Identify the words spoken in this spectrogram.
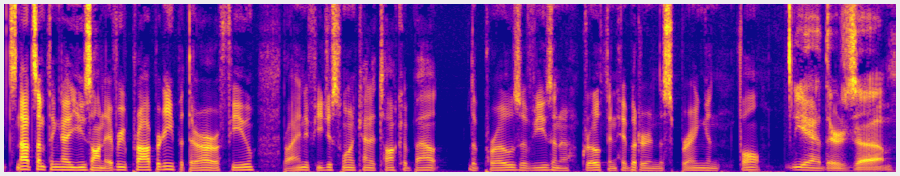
It's not something I use on every property, but there are a few. Brian, if you just want to kind of talk about the pros of using a growth inhibitor in the spring and fall. Yeah, there's um,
